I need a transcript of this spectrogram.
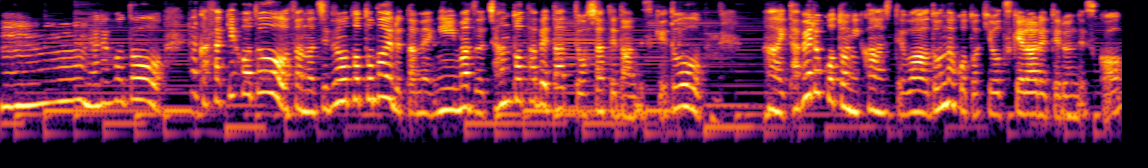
うん。なるほど。なんか先ほどその自分を整えるためにまずちゃんと食べたっておっしゃってたんですけど、はい、食べることに関してはどんなこと気をつけられてるんですか？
